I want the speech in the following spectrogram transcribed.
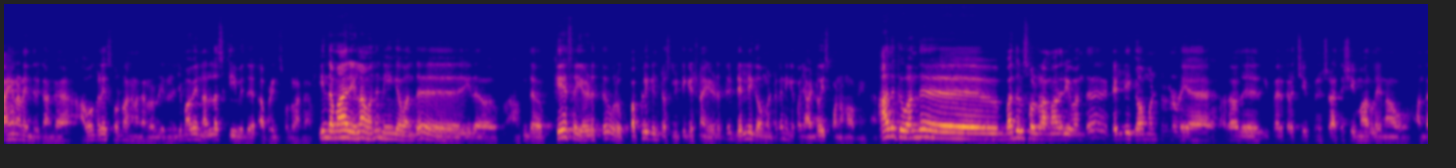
பயனடைந்திருக்காங்க. அவங்களே சொல்றாங்க நிஜமாவே நல்ல ஸ்கீம் இது அப்படின்னு சொல்றாங்க. இந்த மாதிரி எல்லாம் வந்து நீங்க வந்து இத இந்த கேஸை எடுத்து ஒரு பப்ளிக் இன்ட்ரெஸ்ட் லிட்டிகேஷனாக எடுத்து டெல்லி கவர்மெண்ட்டுக்கு நீங்கள் கொஞ்சம் அட்வைஸ் பண்ணணும் அப்படின்னு அதுக்கு வந்து பதில் சொல்கிற மாதிரி வந்து டெல்லி கவர்மெண்ட்டினுடைய அதாவது இப்போ இருக்கிற சீஃப் மினிஸ்டர் அதிஷி மார்லேனாவோ அந்த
